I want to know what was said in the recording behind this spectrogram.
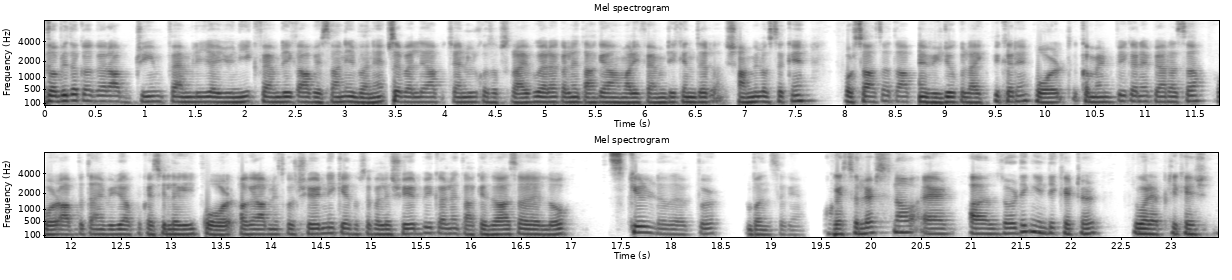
तो अभी तक अगर आप ड्रीम फैमिली या यूनिक फैमिली का आप हिस्सा नहीं बने सबसे पहले आप चैनल को सब्सक्राइब वगैरह कर लें ताकि आप हमारी फैमिली के अंदर शामिल हो सकें। और साथ साथ आप वीडियो को लाइक भी करें और कमेंट भी करें प्यारा सा और आप बताएँ वीडियो आपको कैसी लगी। और अगर आपने इसको शेयर नहीं किया तो सबसे पहले शेयर भी कर लें ताकि ज़्यादा से लोग स्किल डेवलपर बन सकें। Okay so let's now add a loading indicator to application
